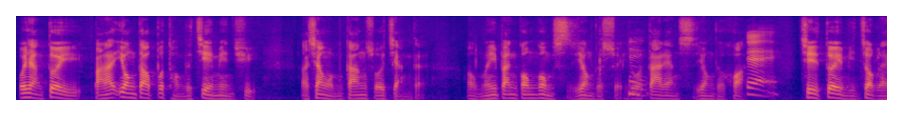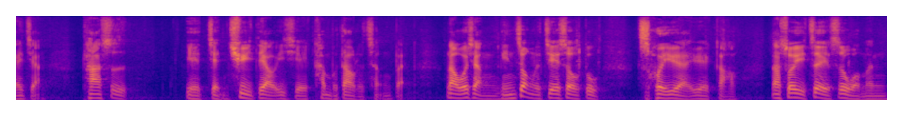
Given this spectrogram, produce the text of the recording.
我想对于把它用到不同的界面去啊，像我们刚刚所讲的，我们一般公共使用的水，如果大量使用的话，对，其实对民众来讲，它是也减去掉一些看不到的成本。那我想民众的接受度只会越来越高。那所以这也是我们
